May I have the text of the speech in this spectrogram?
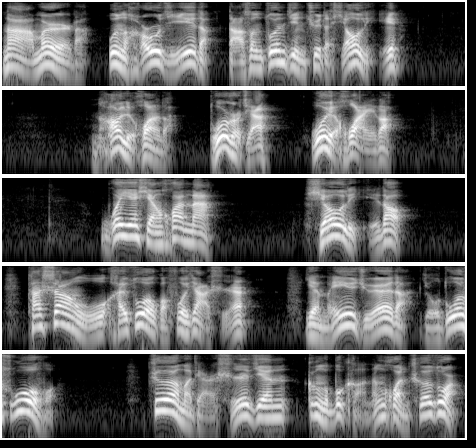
纳闷的问猴急的打算钻进去的小李：“哪里换的？多少钱？我也换一个。”我也想换呐。小李道：“他上午还坐过副驾驶，也没觉得有多舒服。这么点时间，更不可能换车座。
